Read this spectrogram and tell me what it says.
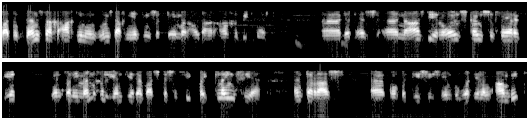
wat op Dinsdag 18 en Woensdag 19 September al daar aangebied word. Uh dit is uh naas die Royal Skou sover ek weet een van die min geleenthede wat spesifiek by kleinvee interras uh kompetisies en beoordeling aanbied.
